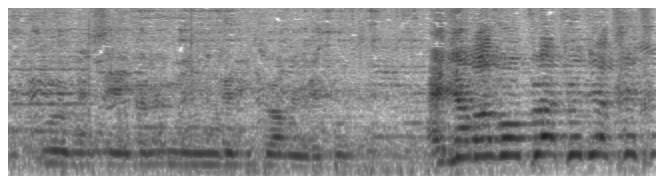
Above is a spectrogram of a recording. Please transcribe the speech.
du coup, bon, c'est quand même une belle victoire malgré tout. Eh bien bravo, on peut applaudir très très.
